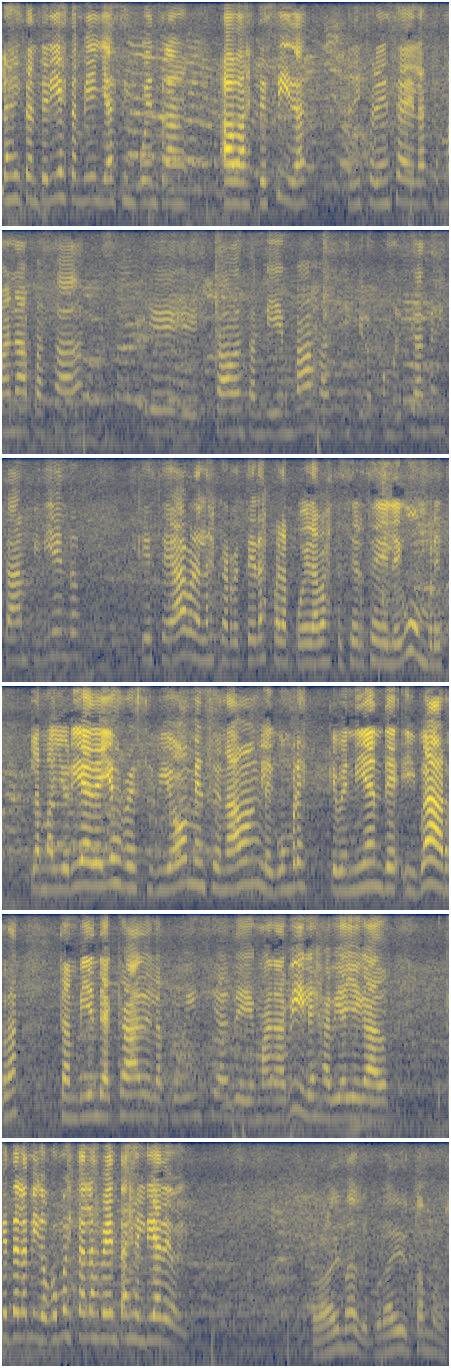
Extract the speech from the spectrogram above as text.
las estanterías también ya se encuentran abastecidas, a diferencia de la semana pasada que estaban también bajas y que los comerciantes estaban pidiendo que se abran las carreteras para poder abastecerse de legumbres. La mayoría de ellos recibió, mencionaban, legumbres que venían de Ibarra, también de acá, de la provincia de Manabí, les había llegado. ¿Qué tal, amigo? ¿Cómo están las ventas el día de hoy? Por ahí, madre, por ahí estamos,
